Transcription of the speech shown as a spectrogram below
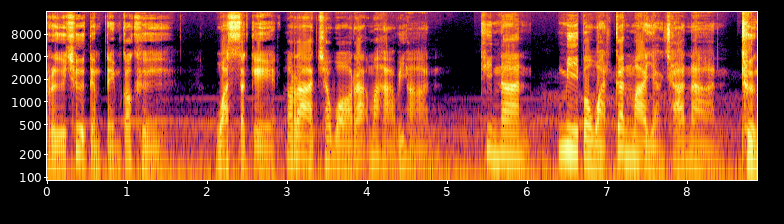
หรือชื่อเต็มๆก็คือ วัดสเกตราชวรมหาวิหาร ที่นั่นมีประวัติกันมาอย่างช้านานถึง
